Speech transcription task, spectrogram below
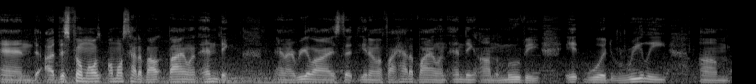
And uh, this film almost had a violent ending. And I realized that, you know, if I had a violent ending on the movie, it would really um,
